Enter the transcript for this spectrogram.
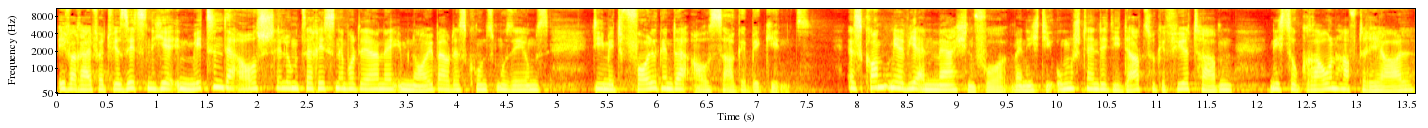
Eva Reifert, wir sitzen hier inmitten der Ausstellung Zerrissene Moderne im Neubau des Kunstmuseums, die mit folgender Aussage beginnt. Es kommt mir wie ein Märchen vor, wenn ich die Umstände, die dazu geführt haben, nicht so grauenhaft real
